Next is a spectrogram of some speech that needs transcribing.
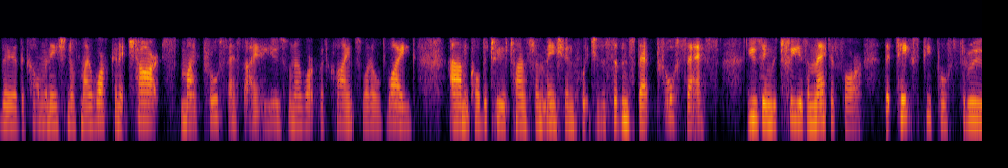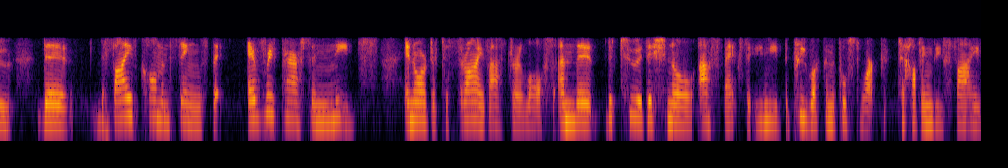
the, the culmination of my work and it charts my process that I use when I work with clients worldwide um, called the Tree of Transformation, which is a seven step process using the tree as a metaphor that takes people through the the five common things that every person needs in order to thrive after a loss and the, the two additional aspects that you need, the pre work and the post work, to having these five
